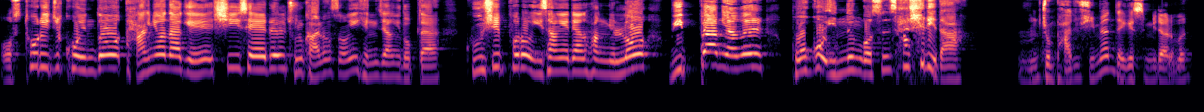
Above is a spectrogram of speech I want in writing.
어, 스토리지 코인도 당연하게 시세를 줄 가능성이 굉장히 높다. 90% 이상에 대한 확률로 윗방향을 보고 있는 것은 사실이다. 음, 좀 봐주시면 되겠습니다, 여러분.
